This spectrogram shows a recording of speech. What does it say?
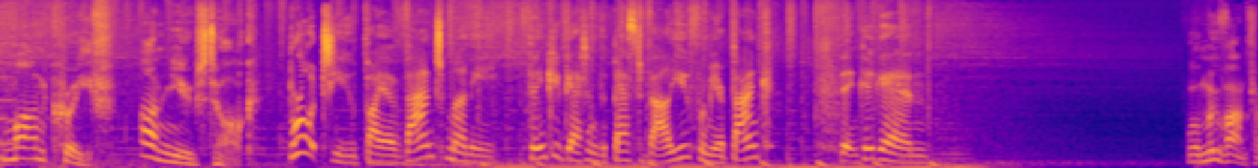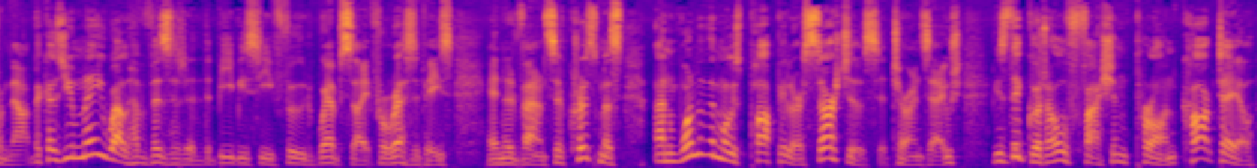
Moncrieff on Newstalk. Brought to you by Avant Money. Think you're getting the best value from your bank? Think again. We'll move on from that because you may well have visited the BBC Food website for recipes in advance of Christmas. And one of the most popular searches, it turns out, is the good old fashioned prawn cocktail.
